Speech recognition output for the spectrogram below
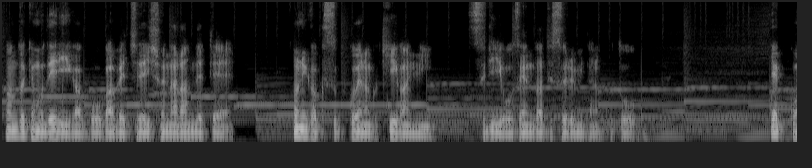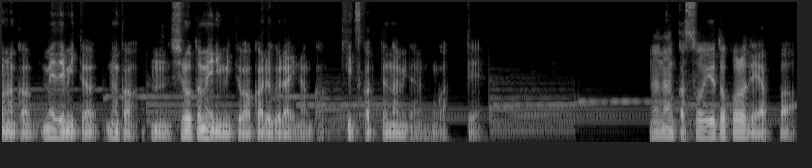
その時もデリーがこうガベッジで一緒に並んでて、とにかくすっごいなんかキーガンに3を全立てするみたいなことを、結構なんか目で見て、なんか、うん、素人目に見てわかるぐらいなんか気使ってんなみたいなのがあって、ななんかそういうところでやっぱ、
